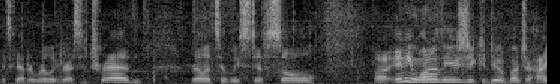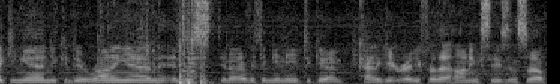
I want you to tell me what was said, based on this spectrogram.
It's got a real aggressive tread, relatively stiff sole. Uh, any one of these you could do a bunch of hiking in, you can do running in, and just you know everything you need to get kind of get ready for that hunting season. So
